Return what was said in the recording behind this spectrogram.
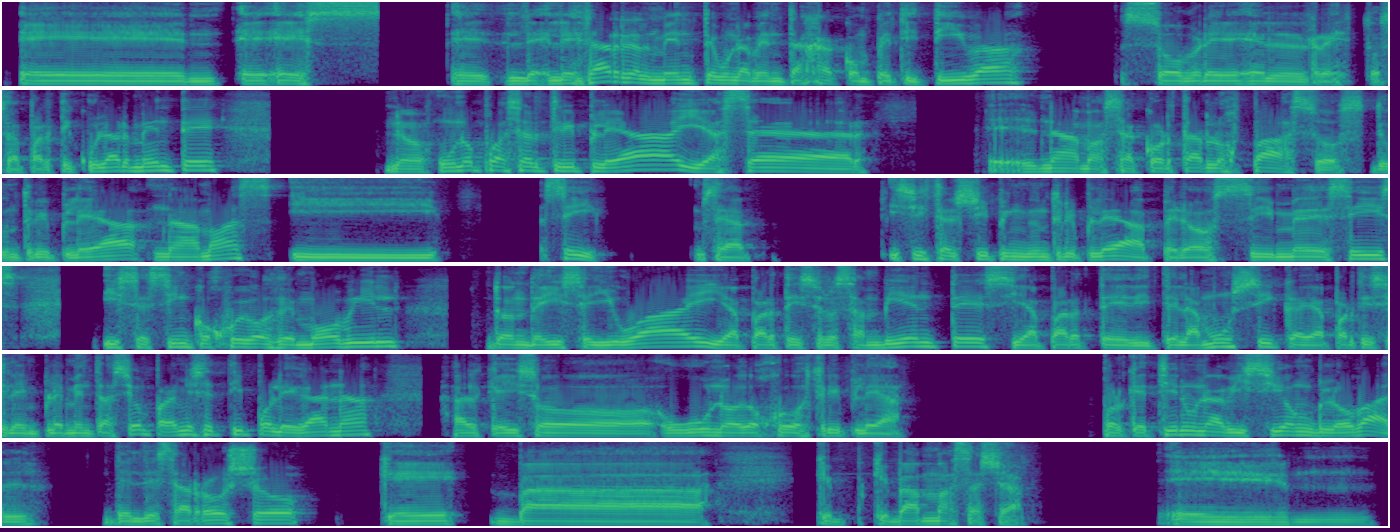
es, eh, les da realmente una ventaja competitiva sobre el resto. O sea, particularmente no, uno puede hacer triple A y hacer eh, nada más, a cortar los pasos de un AAA, nada más. Y sí, o sea, hiciste el shipping de un AAA, pero si me decís, hice cinco juegos de móvil donde hice UI y aparte hice los ambientes y aparte edité la música y aparte hice la implementación, para mí ese tipo le gana al que hizo uno o dos juegos AAA. Porque tiene una visión global del desarrollo que va, que, va más allá. Em,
